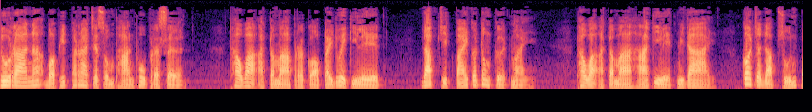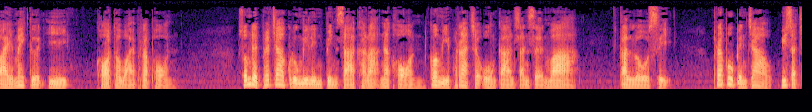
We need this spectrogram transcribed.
ดูรานะบพิษพระราชสมภารผู้ประเสริฐถ้าว่าอัตมาประกอบไปด้วยกิเลส ดับจิตไปก็ต้องเกิดใหม่ ถ้าว่าอัตมาหากิเลสไม่ได้ ก็จะดับสูญไปไม่เกิดอีก ขอถวายพระพร สมเด็จพระเจ้ากรุงมิลินปินสาคระนครก็มีพระราชโองการสรรเสริญว่า กัลโลสิ พระผู้เป็นเจ้าวิสัช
